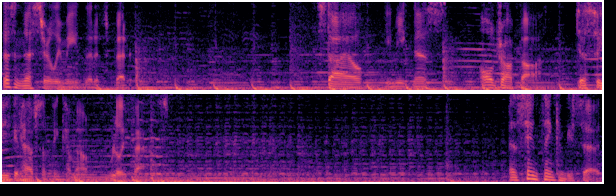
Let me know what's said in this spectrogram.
doesn't necessarily mean that it's better. Style, uniqueness, all dropped off just so you could have something come out really fast. And same thing can be said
